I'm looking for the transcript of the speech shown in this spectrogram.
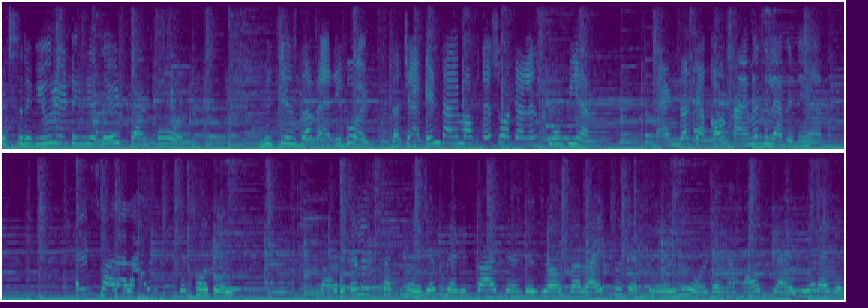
Its review rating is 8.4, which is the very good. The check-in time of this hotel is 2 p.m. and the checkout time is 11 a.m. Pets are allowed in this hotel. The hotel accepts major credit cards and reserves the right to temporarily hold an amount prior to arrival.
